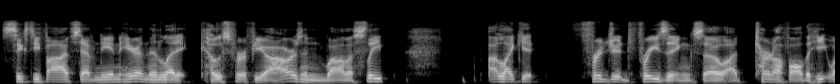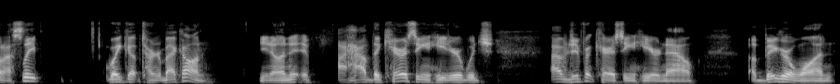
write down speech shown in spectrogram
65, 70 in here and then let it coast for a few hours. And while I'm asleep, I like it frigid freezing. So I turn off all the heat when I sleep, wake up, turn it back on. You know, and if I have the kerosene heater, which I have a different kerosene heater now, a bigger one,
